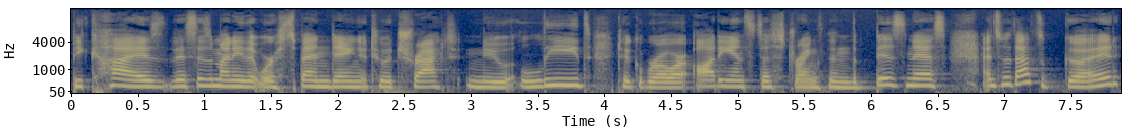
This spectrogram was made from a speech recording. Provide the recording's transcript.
because this is money that we're spending to attract new leads, to grow our audience, to strengthen the business. And so that's good.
